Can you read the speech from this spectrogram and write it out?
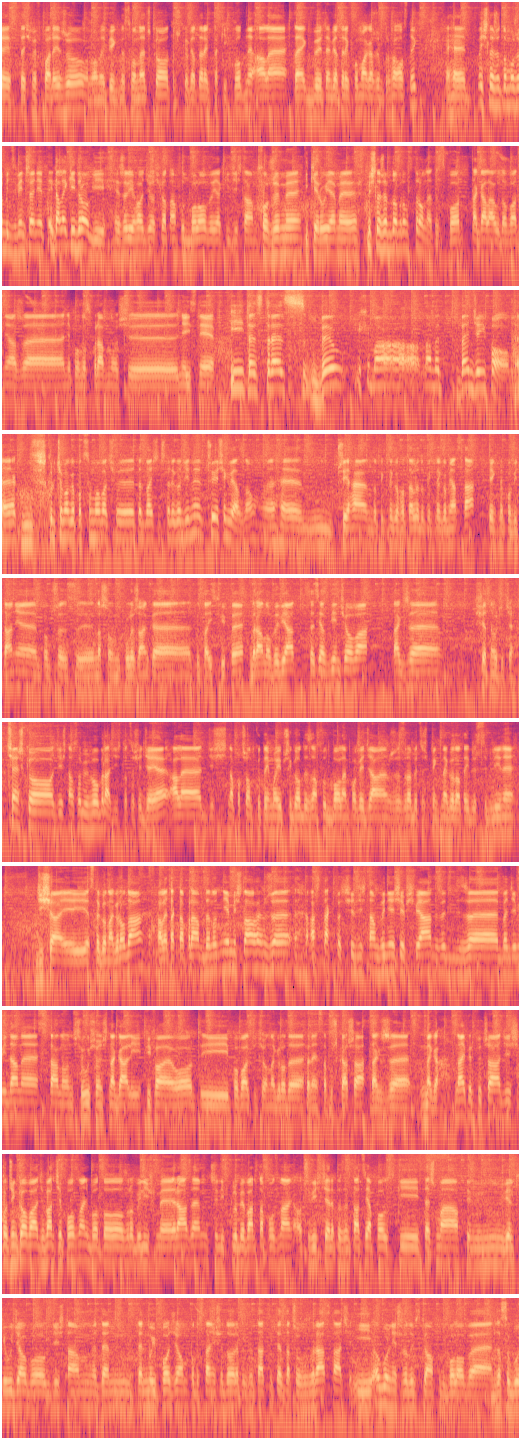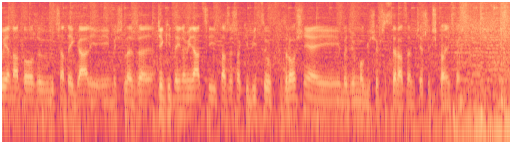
Dzisiaj jesteśmy w Paryżu, mamy piękne słoneczko, troszkę wiaterek taki chłodny, ale tak jakby ten wiaterek pomaga, żeby trochę ostygł. E, Myślę, że to może być zwieńczenie tej dalekiej drogi, jeżeli chodzi o świat futbolowy, jaki gdzieś tam tworzymy i kierujemy. Myślę, że w dobrą stronę ten sport. Ta gala udowadnia, że niepełnosprawność e, nie istnieje. I ten stres był i chyba nawet będzie i po. E, Jak w skrócie mogę podsumować e, te 24 godziny, czuję się gwiazdą. E, Przyjechałem do pięknego hotelu, do pięknego miasta. Piękne powitanie poprzez e, naszą koleżankę tutaj z FIFA. Rano wywiad, sesja zdjęciowa, także Świetne uczucie. Ciężko gdzieś tam sobie wyobrazić to, co się dzieje, ale gdzieś na początku tej mojej przygody z futbolem powiedziałem, że zrobię coś pięknego dla tej dyscypliny. Dzisiaj jest tego nagroda, ale tak naprawdę no, nie myślałem, że aż tak to się gdzieś tam wyniesie w świat, że, że będzie mi dane stanąć usiąść na gali FIFA Award i powalczyć o nagrodę Ferenca Puszkasza. Także mega. Najpierw tu trzeba gdzieś podziękować Warcie Poznań, bo to zrobiliśmy razem, czyli w klubie Warta Poznań. Oczywiście reprezentacja Polski też ma w tym wielki udział, bo gdzieś tam ten, ten mój poziom po dostaniu się do reprezentacji też zaczął wzrastać i ogólnie środowisko futbolowe zasługuje na to, żeby być na tej gali i myślę, że dzięki tej nominacji ta rzesza kibiców wzrośnie i będziemy mogli się wszyscy razem cieszyć koniec końców.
